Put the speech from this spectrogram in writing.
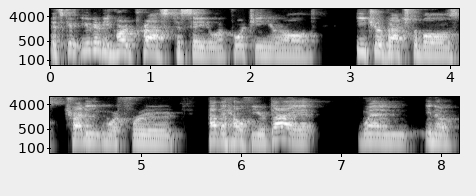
it's going you're going to be hard pressed to say to a 14 year old, eat your vegetables, try to eat more fruit, have a healthier diet when, you know,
